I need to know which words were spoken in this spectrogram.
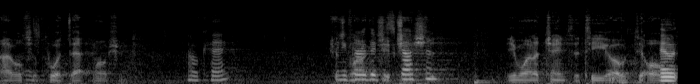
I will support that motion. okay. as Any long further as you change discussion? it. You want to change the TO to O. And,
